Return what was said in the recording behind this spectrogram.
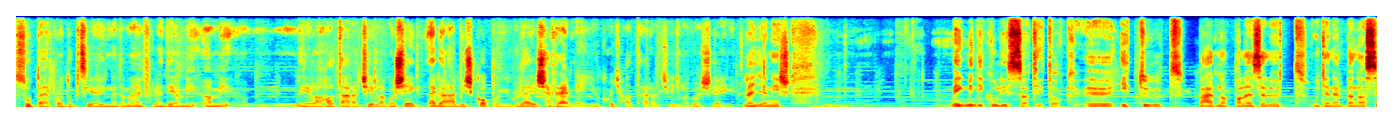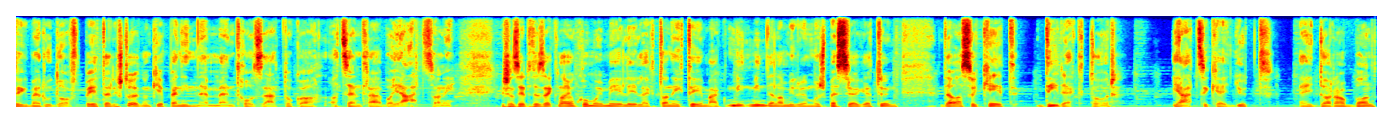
szuperprodukcióink, mint a Mindfrendi, ami, ami nél a határa csillagoség, legalábbis kopogjuk le, és reméljük, hogy határa csillagoség. Legyen is. Még mindig kulisszatitok. Itt ült pár nappal ezelőtt ugyanebben a székben Rudolf Péter, és tulajdonképpen innen ment hozzátok a, a centrálba játszani. És azért ezek nagyon komoly, mély lélektani témák, minden, amiről most beszélgetünk, de az, hogy két direktor játszik együtt, egy darabban.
